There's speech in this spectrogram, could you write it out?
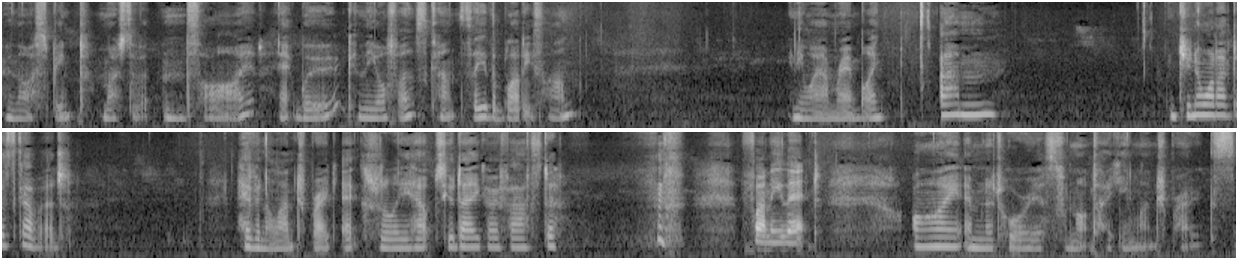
Even though I spent most of it inside at work in the office, can't see the bloody sun. Anyway, I'm rambling. Um, do you know what I've discovered? Having a lunch break actually helps your day go faster. Funny that. I am notorious for not taking lunch breaks.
